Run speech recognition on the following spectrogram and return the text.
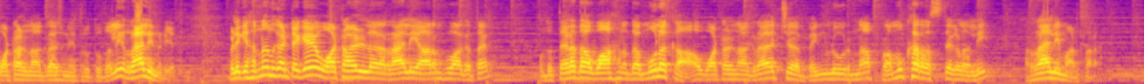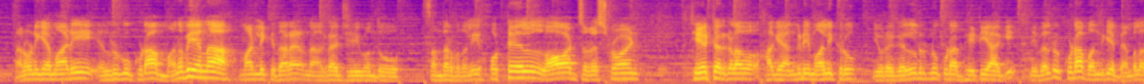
ವಾಟಾಳ್ ನಾಗರಾಜ್ ನೇತೃತ್ವದಲ್ಲಿ ರ್ಯಾಲಿ ನಡೆಯುತ್ತೆ. ಬೆಳಗ್ಗೆ ಹನ್ನೊಂದು ಗಂಟೆಗೆ ವಾಟಾಳ್ ರ್ಯಾಲಿ ಆರಂಭವಾಗುತ್ತೆ. ಒಂದು ತೆರೆದ ವಾಹನದ ಮೂಲಕ ವಾಟಾಳ್ ನಾಗರಾಜ್ ಬೆಂಗಳೂರಿನ ಪ್ರಮುಖ ರಸ್ತೆಗಳಲ್ಲಿ ರ್ಯಾಲಿ ಮಾಡ್ತಾರೆ. ಮೆರವಣಿಗೆ ಮಾಡಿ ಎಲ್ರಿಗೂ ಕೂಡ ಮನವಿಯನ್ನ ಮಾಡಲಿಕ್ಕಿದ್ದಾರೆ. ನಾಗರಾಜ್ ಈ ಒಂದು ಸಂದರ್ಭದಲ್ಲಿ ಹೋಟೆಲ್, ಲಾಡ್ಜ್, ರೆಸ್ಟೋರೆಂಟ್ ಥಿಯೇಟರ್ಗಳು ಹಾಗೆ ಅಂಗಡಿ ಮಾಲೀಕರು ಇವರಿಗೆಲ್ಲರನ್ನೂ ಕೂಡ ಭೇಟಿಯಾಗಿ ನೀವೆಲ್ಲರೂ ಕೂಡ ಬಂದ್ಗೆ ಬೆಂಬಲ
